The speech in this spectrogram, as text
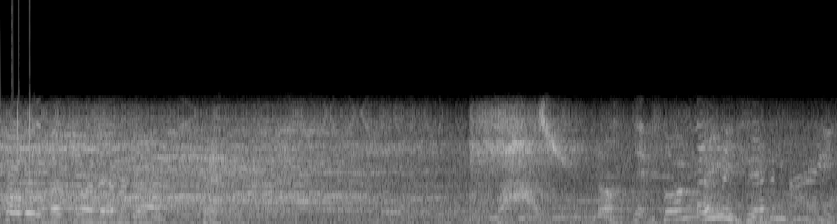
probably the best one I've ever done. wow. No, so I'm only seven green.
